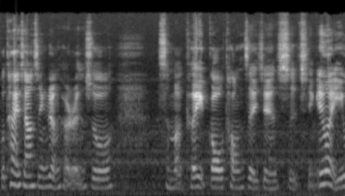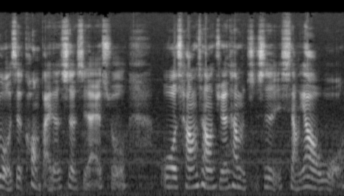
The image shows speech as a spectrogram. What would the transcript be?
不太相信任何人说什么可以沟通这件事情，因为以我这空白的设计来说，我常常觉得他们只是想要我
